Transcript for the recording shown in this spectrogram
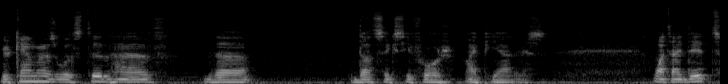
Your cameras will still have the .64 IP address. What I did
